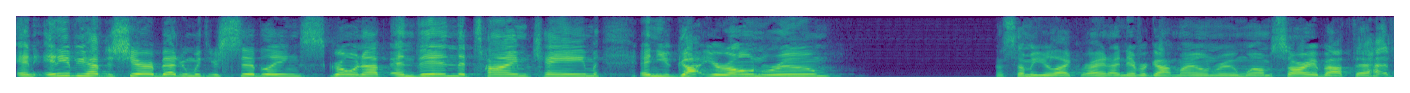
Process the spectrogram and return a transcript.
And any of you have to share a bedroom with your siblings growing up, and then the time came and you got your own room? Now, some of you are like, right, I never got my own room. Well, I'm sorry about that.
